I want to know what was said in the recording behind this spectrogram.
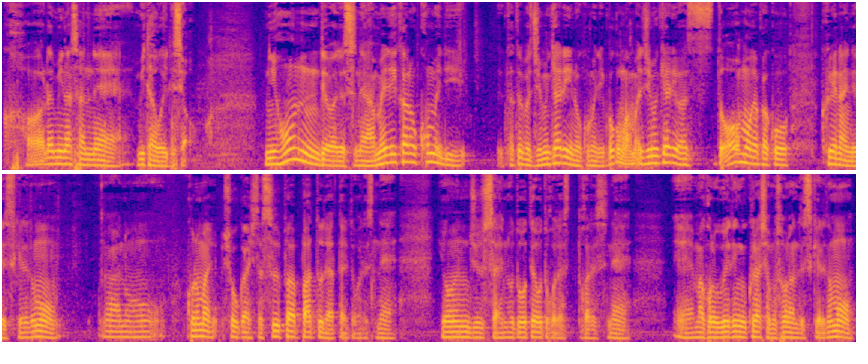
これ皆さんね見た方がいいですよ。日本ではですねアメリカのコメディ例えばジム・キャリーのコメディ僕もあんまりジム・キャリーはどうもやっぱこう食えないんですけれどもあのこの前紹介したスーパーバッドであったりとかですね40歳の童貞男ですとかですね、えー、まあこのウェディングクラッシャーもそうなんですけれども、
